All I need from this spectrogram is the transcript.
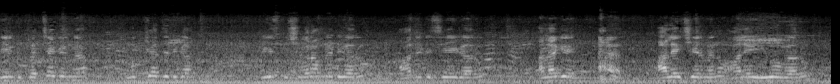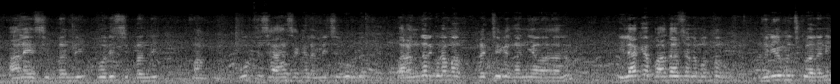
దీనికి ప్రత్యేకంగా ముఖ్య అతిథిగా డిఎస్పీ శివరామరెడ్డి గారు ఆదిరెడ్డి సిఐ గారు అలాగే ఆలయ చైర్మన్ ఆలయ ఈఓ గారు ఆలయ సిబ్బంది పోలీస్ సిబ్బంది మాకు పూర్తి సహాయ సహకారాలు అందించారు కూడా వారందరికీ కూడా మా ప్రత్యేక ధన్యవాదాలు. ఇలాగే పాదాశాల మొత్తం వినియోగించుకోవాలని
